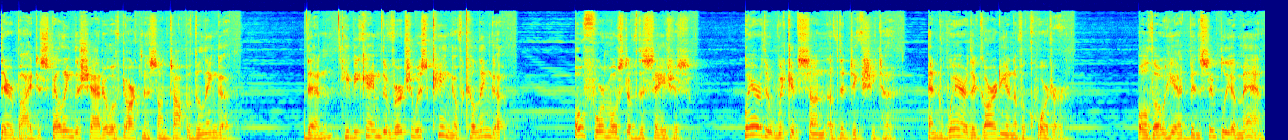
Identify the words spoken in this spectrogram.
thereby dispelling the shadow of darkness on top of the linga. Then he became the virtuous king of Kalinga. O foremost of the sages, where the wicked son of the Dikshita, and where the guardian of a quarter? Although he had been simply a man,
